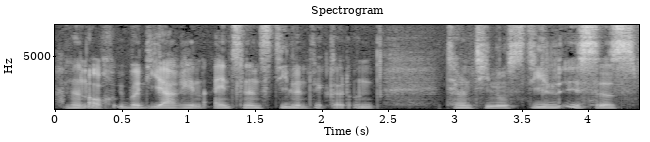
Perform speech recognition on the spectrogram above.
haben dann auch über die Jahre einen einzelnen Stil entwickelt. Und Tarantinos Stil ist es,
